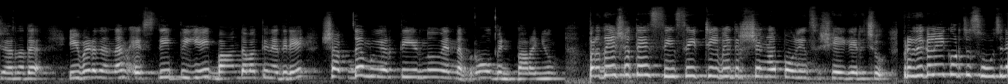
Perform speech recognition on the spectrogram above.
ചേർന്നത്. ഇവിടെ നിന്നും എസ് ഡി പി ഐ ബാന്ധവത്തിനെതിരെ ശബ്ദമുയർത്തിയിരുന്നുവെന്നും റോബിൻ പറഞ്ഞു. പ്രദേശത്തെ സി സി ടി വി ദൃശ്യങ്ങൾ പോലീസ് ശേഖരിച്ചു. പ്രതികളെ കുറിച്ച് സൂചന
